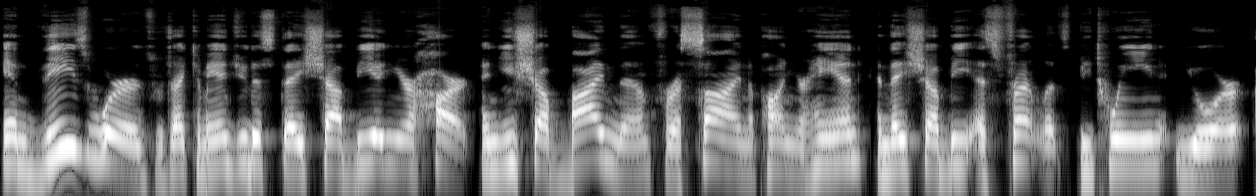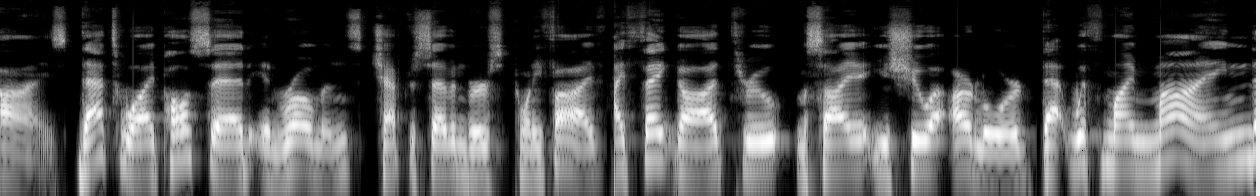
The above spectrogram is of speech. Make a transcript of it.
And these words which I command you this day shall be in your heart, and you shall bind them for a sign upon your hand, and they shall be as frontlets between your eyes. That's why Paul said in Romans chapter 7, verse 25, I thank God through Messiah Yeshua our Lord that with my mind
